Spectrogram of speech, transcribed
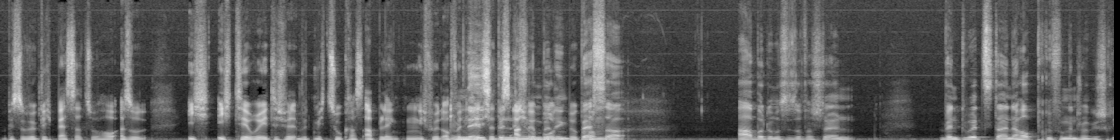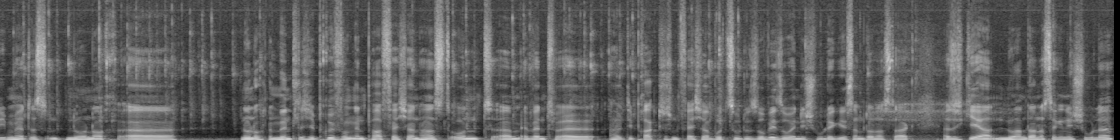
bist du wirklich besser zu Hause? Also ich, ich theoretisch würde mich zu krass ablenken. Ich würde auch, wenn ich jetzt das angeboten bekomme. Aber du musst dir so vorstellen, wenn du jetzt deine Hauptprüfungen schon geschrieben hättest und nur noch, äh, nur noch eine mündliche Prüfung in ein paar Fächern hast und ähm, eventuell halt die praktischen Fächer, wozu du sowieso in die Schule gehst am Donnerstag. Also ich gehe ja nur am Donnerstag in die Schule,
